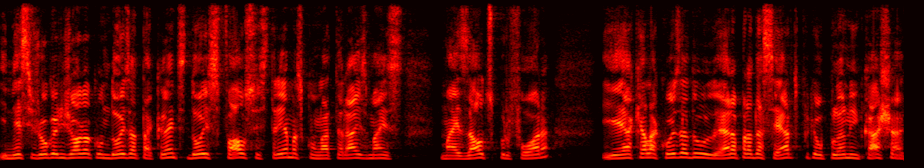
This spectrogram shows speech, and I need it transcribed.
E nesse jogo a gente joga com dois atacantes, dois falsos extremas, com laterais mais, mais altos por fora. E é aquela coisa do. Era para dar certo, porque o plano encaixa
